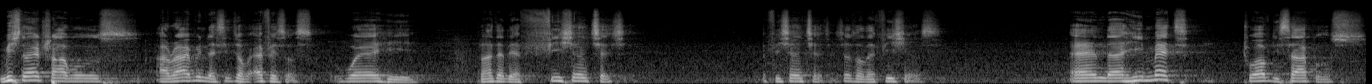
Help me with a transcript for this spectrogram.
missionary travels arriving in the city of Ephesus, where he planted the Ephesian church. Ephesian church, church of the Ephesians. And uh, he met 12 disciples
